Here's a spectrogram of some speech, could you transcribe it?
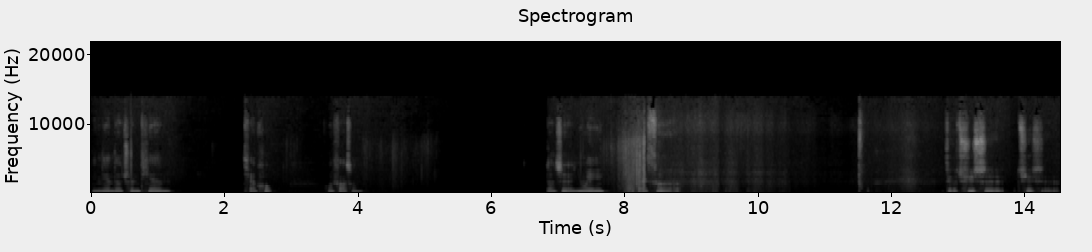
明年的春天前后会发生，但是因为白色这个趋势确实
